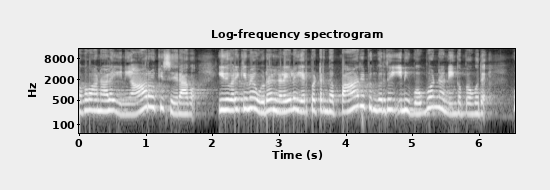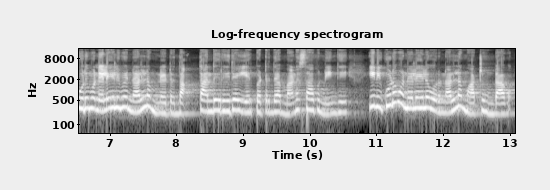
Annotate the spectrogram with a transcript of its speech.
பகவானால இனி ஆரோக்கியம் சீராகும். இது வரைக்குமே உடல் நிலையில் ஏற்பட்டிருந்த பாதிப்புங்கிறது இனி ஒவ்வொன்றும் நீங்க போகுது. குடும்ப நிலையிலுமே நல்ல முன்னேற்றம் தான். தந்தை ரீதியாக ஏற்பட்டிருந்த மனசாபம் நீங்கி இனி குடும்ப நிலையில் ஒரு நல்ல மாற்றம் உண்டாகும்.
